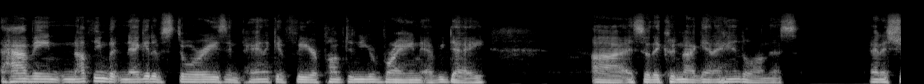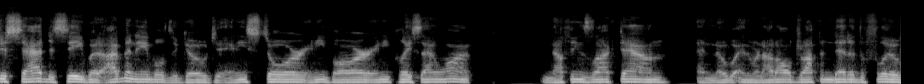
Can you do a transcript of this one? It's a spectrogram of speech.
having nothing but negative stories and panic and fear pumped into your brain every day. Uh, and so they could not get a handle on this. And it's just sad to see, but I've been able to go to any store, any bar, any place I want nothing's locked down and no and we're not all dropping dead of the flu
